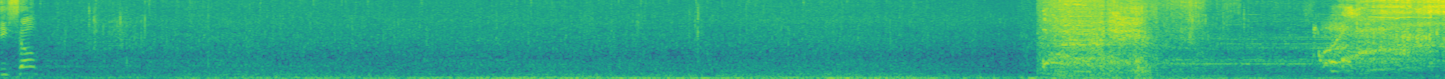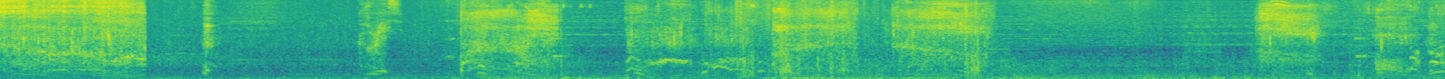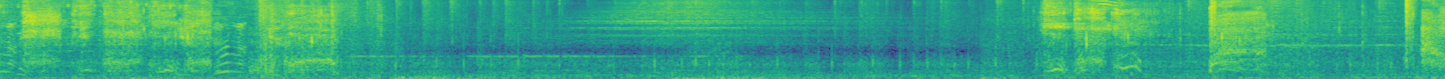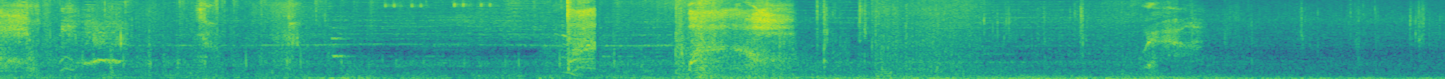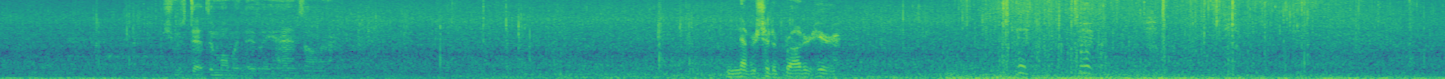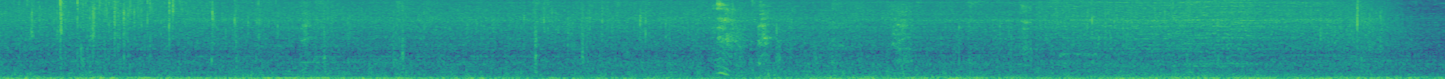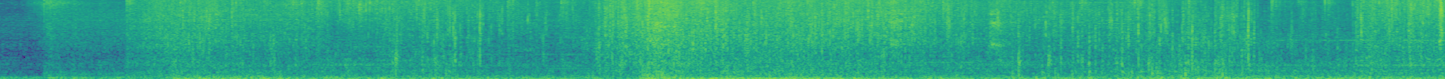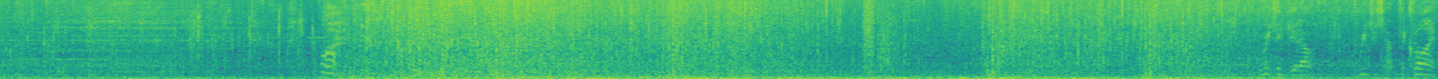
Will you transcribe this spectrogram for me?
See some? Dead the moment they lay hands on her. Never should have brought her here. Get out. We just have to climb.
